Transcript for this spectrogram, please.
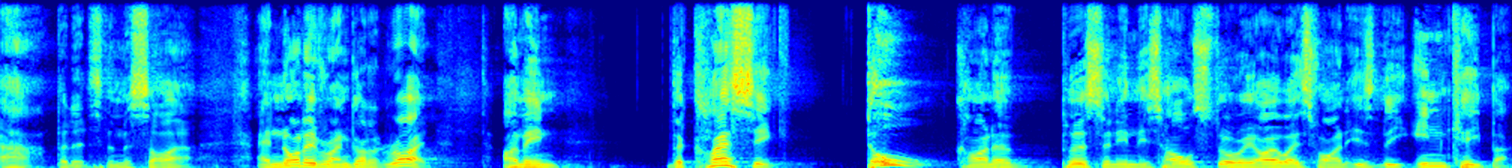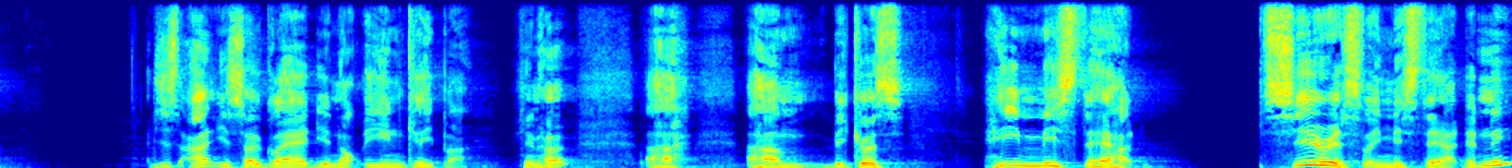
ah, but it's the Messiah. And not everyone got it right. I mean, the classic dull kind of person in this whole story I always find is the innkeeper. Just aren't you so glad you're not the innkeeper, you know? Uh, um, because he missed out, seriously missed out, didn't he?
